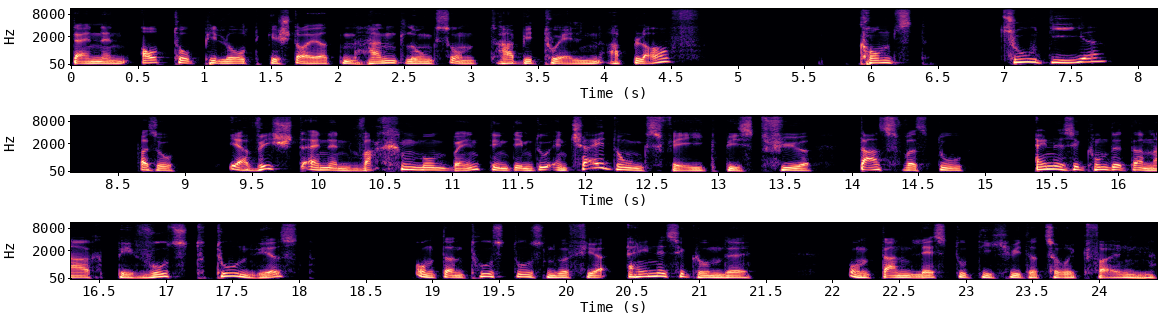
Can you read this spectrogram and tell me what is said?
deinen autopilot gesteuerten Handlungs- und habituellen Ablauf? Kommst zu dir? Also erwischt einen wachen Moment, in dem du entscheidungsfähig bist für das, was du eine Sekunde danach bewusst tun wirst, und dann tust du es nur für eine Sekunde, und dann lässt du dich wieder zurückfallen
